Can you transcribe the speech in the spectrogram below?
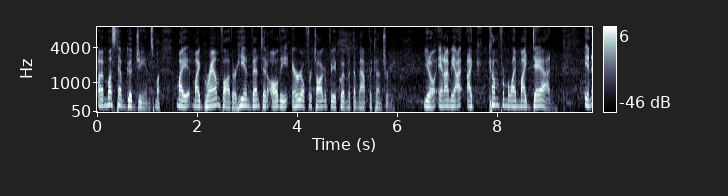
I, I must have good genes. My, my my grandfather he invented all the aerial photography equipment that mapped the country. You know, and I mean, I, I come from like my dad, in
